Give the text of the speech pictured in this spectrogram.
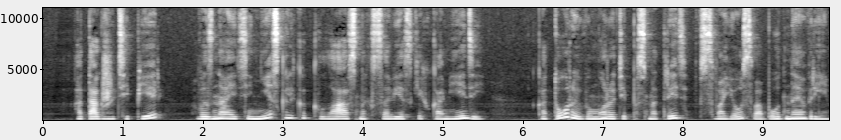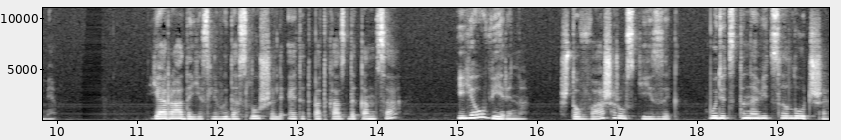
– а также теперь вы знаете несколько классных советских комедий, которые вы можете посмотреть в свое свободное время. Я рада, если вы дослушали этот подкаст до конца, и я уверена, что ваш русский язык будет становиться лучше,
